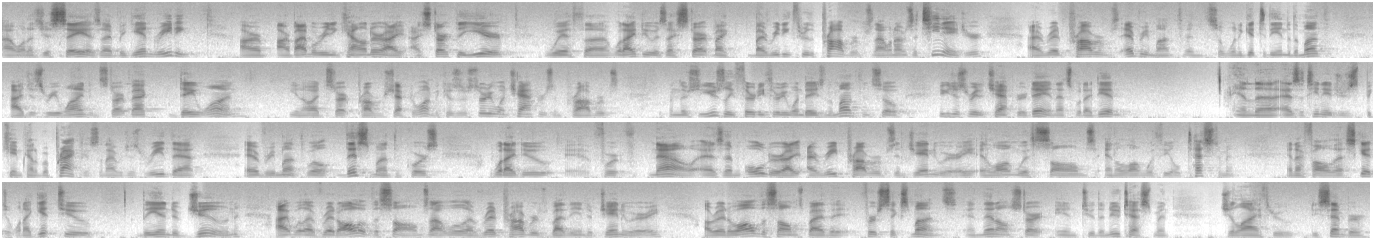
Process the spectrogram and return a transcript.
I want to just say as I begin reading our, our Bible reading calendar, I, I start the year with uh, what I do is I start by, by reading through the Proverbs. Now, when I was a teenager, I read Proverbs every month. And so when I get to the end of the month, I just rewind and start back day one. You know, I'd start Proverbs chapter one because there's 31 chapters in Proverbs, and there's usually 30, 31 days in the month. And so you can just read a chapter a day, and that's what I did. And uh, as a teenager, it just became kind of a practice, and I would just read that every month. Well, this month, of course, what I do uh, for, now, as I'm older, I, I read Proverbs in January along with Psalms and along with the Old Testament, and I follow that schedule. When I get to the end of June, I will have read all of the Psalms. I will have read Proverbs by the end of January. I'll read all the Psalms by the first six months, and then I'll start into the New Testament, July through December,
